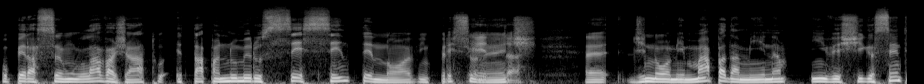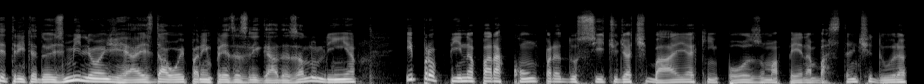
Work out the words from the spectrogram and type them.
Operação Lava Jato, etapa número 69, impressionante. É, de nome Mapa da Mina, e investiga 132 milhões de reais da Oi para empresas ligadas à Lulinha e propina para a compra do sítio de Atibaia, que impôs uma pena bastante dura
